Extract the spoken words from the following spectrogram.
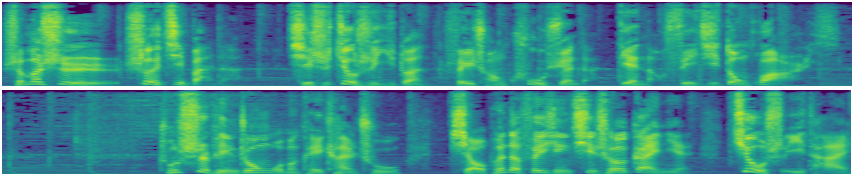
什么是设计版呢？其实就是一段非常酷炫的电脑 CG 动画而已。从视频中我们可以看出，小鹏的飞行汽车概念就是一台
